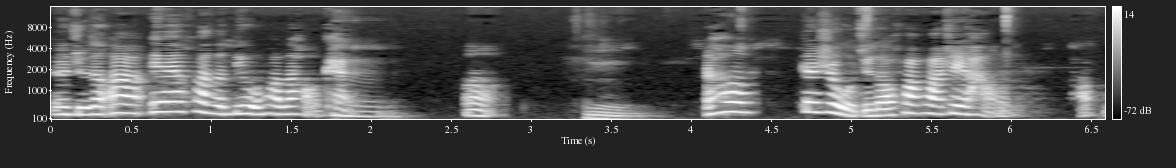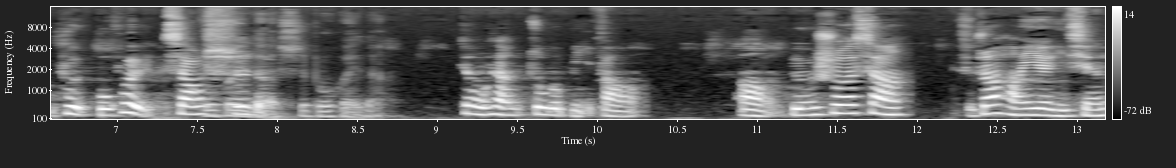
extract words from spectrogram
就觉得啊，AI 画的比我画的好看，嗯嗯嗯，然后，但是我觉得画画这一行啊，不会不会消失的，是不会的。就我想做个比方，嗯，比如说像服装行业，以前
